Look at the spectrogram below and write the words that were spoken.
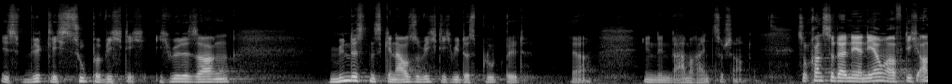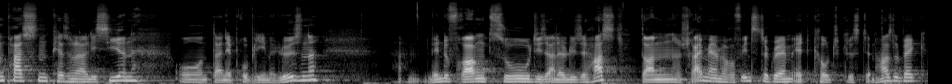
ist wirklich super wichtig. Ich würde sagen, mindestens genauso wichtig wie das Blutbild ja, in den Darm reinzuschauen. So kannst du deine Ernährung auf dich anpassen, personalisieren und deine Probleme lösen. Ähm, wenn du Fragen zu dieser Analyse hast, dann schreib mir einfach auf Instagram at Coach Christian Haselbeck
